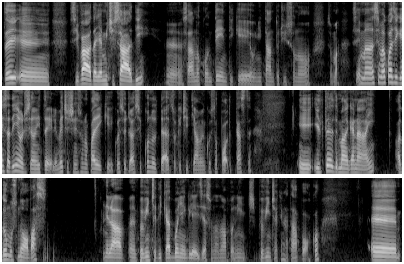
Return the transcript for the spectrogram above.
3 eh, si va dagli amici sardi, eh, saranno contenti che ogni tanto ci sono, insomma, sembra, sembra, quasi che in Sardegna non ci siano i trail, invece ce ne sono parecchi, questo è già il secondo o il terzo che citiamo in questo podcast. E il trail di Marganai a Domus Novas, nella eh, provincia di Carbonia Iglesias, una nuova provincia che è nata da poco. Eh,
